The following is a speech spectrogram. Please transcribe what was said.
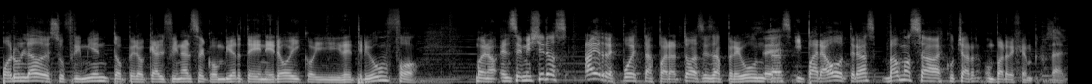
por un lado, de sufrimiento, pero que al final se convierte en heroico y de triunfo? Bueno, en Semilleros hay respuestas para todas esas preguntas Sí. y para otras vamos a escuchar un par de ejemplos. Dale.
